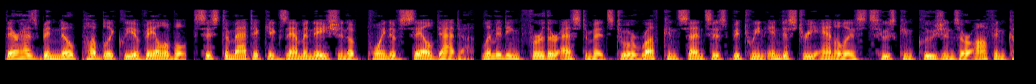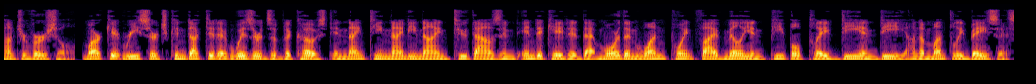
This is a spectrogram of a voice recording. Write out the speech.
There has been no publicly available, systematic examination of point-of-sale data, limiting further estimates to a rough consensus between industry analysts whose conclusions are often controversial. Market research conducted at Wizards of the Coast in 1999-2000 indicated that more than 1.5 million people played D&D on a monthly basis,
